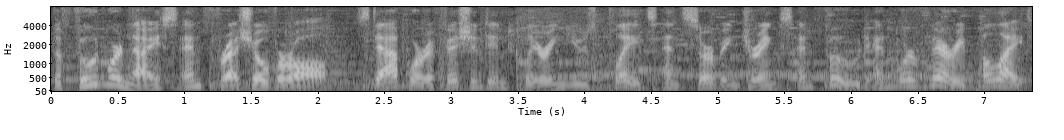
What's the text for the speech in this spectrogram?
The food were nice and fresh overall. Staff were efficient in clearing used plates and serving drinks and food and were very polite.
